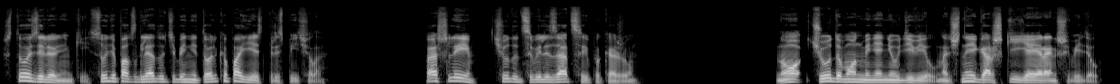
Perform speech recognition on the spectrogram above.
Что, зелененький, судя по взгляду, тебе не только поесть приспичило. Пошли, чудо цивилизации покажу. Но чудом он меня не удивил. Ночные горшки я и раньше видел.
